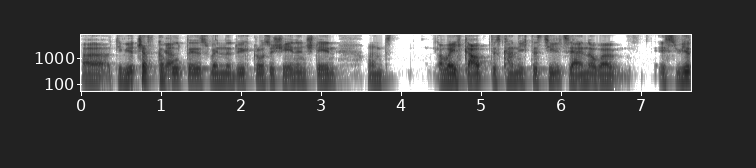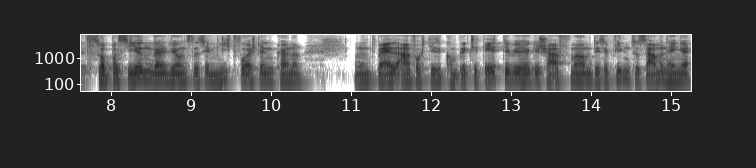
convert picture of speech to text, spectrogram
Äh, die Wirtschaft kaputt ja. ist, wenn natürlich große Schäden entstehen. Und aber ich glaube, das kann nicht das Ziel sein, aber es wird so passieren, weil wir uns das eben nicht vorstellen können und weil einfach diese Komplexität, die wir hier geschaffen haben, diese vielen Zusammenhänge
